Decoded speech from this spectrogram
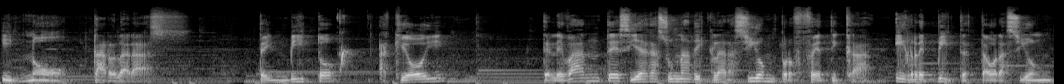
y no tardarás. Te invito a que hoy te levantes y hagas una declaración profética y repita esta oración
